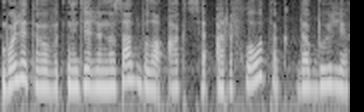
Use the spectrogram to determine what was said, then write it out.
Более того, вот неделю назад была акция Аэрофлота, когда были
